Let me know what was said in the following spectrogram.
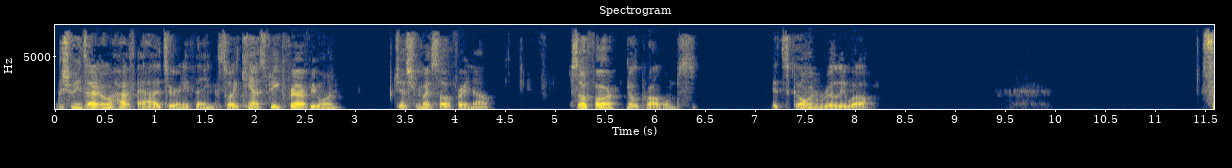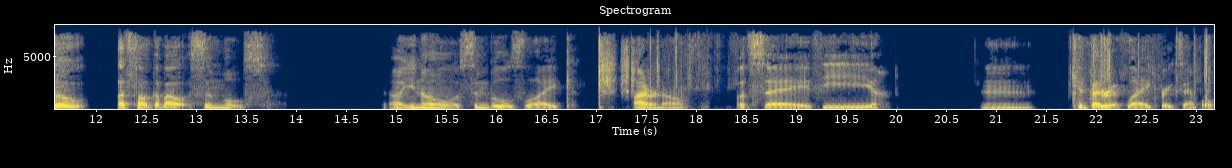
which means I don't have ads or anything, so I can't speak for everyone, just for myself right now. So far, no problems. It's going really well. So let's talk about symbols. Uh, you know, symbols like, I don't know, let's say the hmm, Confederate flag, for example.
